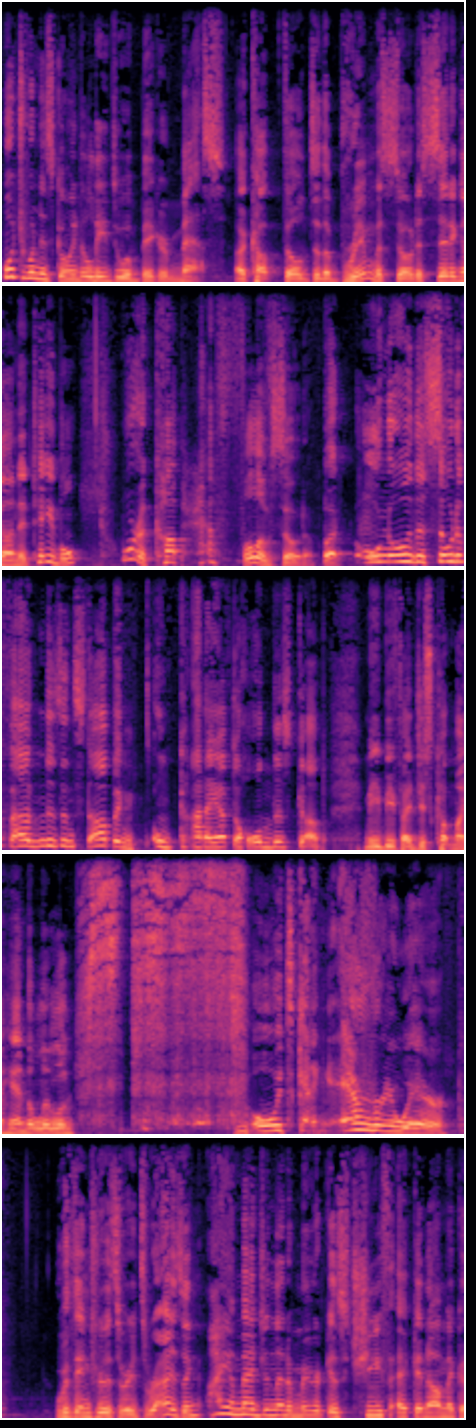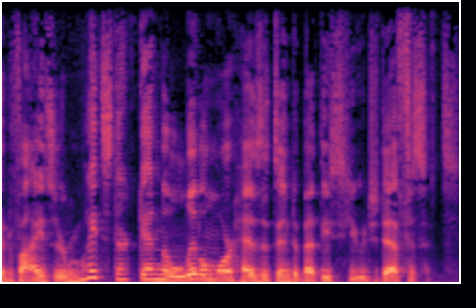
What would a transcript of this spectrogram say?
Which one is going to lead to a bigger mess? A cup filled to the brim with soda sitting on a table or a cup half full of soda? But oh no, the soda fountain isn't stopping. Oh god, I have to hold this cup. Maybe if I just cut my hand a little and... Oh, it's getting everywhere. With interest rates rising, I imagine that America's chief economic advisor might start getting a little more hesitant about these huge deficits.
